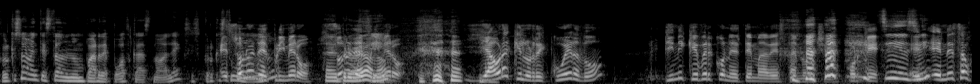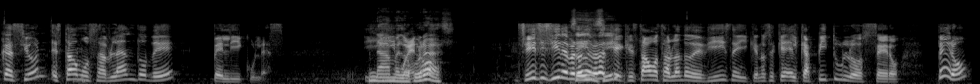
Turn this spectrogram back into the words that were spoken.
creo que solamente ha estado en un par de podcasts, ¿no, Alex? Creo que es solo en el primero. solo en el primero. y ahora que lo recuerdo, tiene que ver con el tema de esta noche. Porque En, esa ocasión estábamos hablando de películas. Y, Nada, me lo juras. Sí, sí, sí, de verdad, de verdad que, que, estábamos hablando de Disney y que no sé qué, el capítulo cero. Pero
